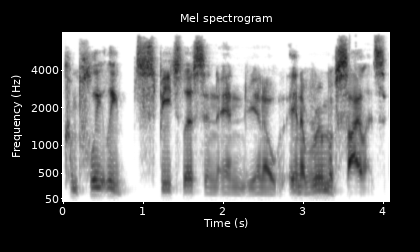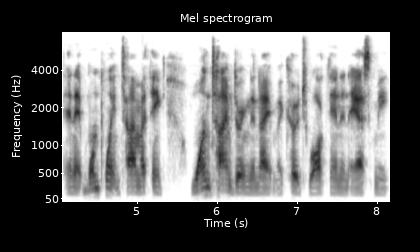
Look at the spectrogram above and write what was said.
completely speechless and, and you know in a room of silence. And at one point in time i think one time during the night my coach walked in and asked me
